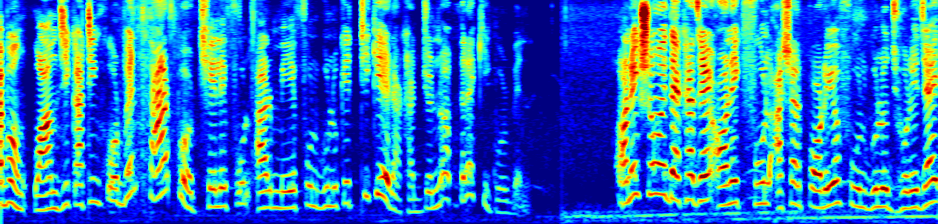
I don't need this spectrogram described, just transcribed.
এবং ওয়ানজি কাটিং করবেন। তারপর ছেলে ফুল আর মেয়ে ফুলগুলোকে টিকিয়ে রাখার জন্য আপনারা কি করবেন? অনেক সময় দেখা যায় অনেক ফুল আসার পরেও ফুলগুলো ঝরে যায়।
